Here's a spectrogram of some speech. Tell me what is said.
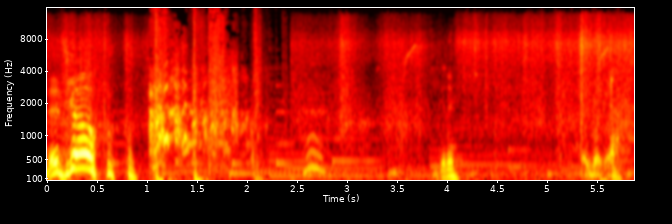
Let's go! Gire.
